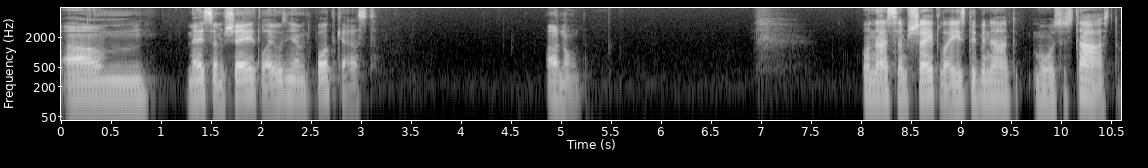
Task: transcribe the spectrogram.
Um, mēs esam šeit, lai uzņemtu podkāstu. Arnold. Un esam šeit, lai izdibinātu mūsu stāstu.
